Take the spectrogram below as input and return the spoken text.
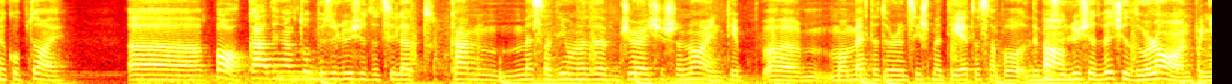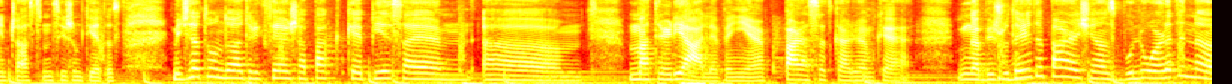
E kuptoj. Ë, uh, po, ka edhe nga këto byzylyqe të cilat kanë me sa di unë edhe gjëra që shënojnë, tip uh, momente të rëndësishme të jetës apo dhe po. byzylyqet vetë që dhurohen për një çast të rëndësishëm të jetës. Megjithatë unë doja të rikthehesha pak ke pjesa e ë uh, materialeve një herë para se të kalojmë ke nga bizhuteritë e para që janë zbuluar edhe në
